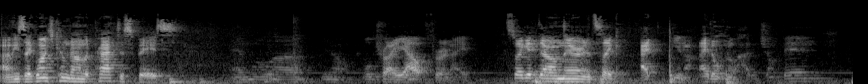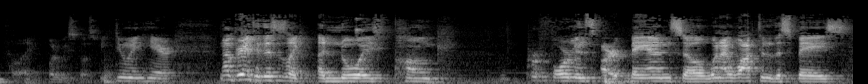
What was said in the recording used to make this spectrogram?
Um, he's like, "Why don't you come down to the practice space, and we'll, uh, you know, we'll try you out for a night." So I get down there, and it's like, I, you know, I don't know how to jump in. To like, what are we supposed to be doing here? Now, granted, this is like a noise punk performance art band. So when I walked into the space,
